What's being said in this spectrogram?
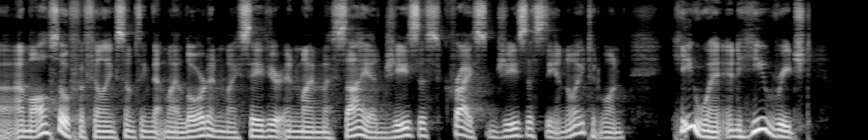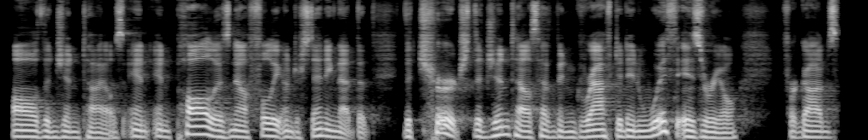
uh, I'm also fulfilling something that my Lord and my Savior and my Messiah, Jesus Christ, Jesus the Anointed One, he went and he reached all the Gentiles. And, and Paul is now fully understanding that, that the church, the Gentiles, have been grafted in with Israel for God's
